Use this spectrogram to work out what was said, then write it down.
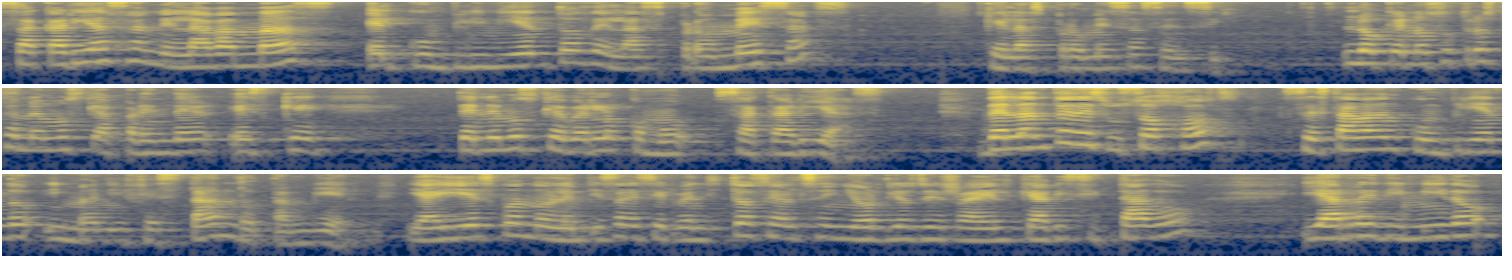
Zacarías anhelaba más el cumplimiento de las promesas que las promesas en sí. Lo que nosotros tenemos que aprender es que tenemos que verlo como Zacarías. Delante de sus ojos se estaban cumpliendo y manifestando también. Y ahí es cuando le empieza a decir, bendito sea el Señor Dios de Israel que ha visitado y ha redimido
